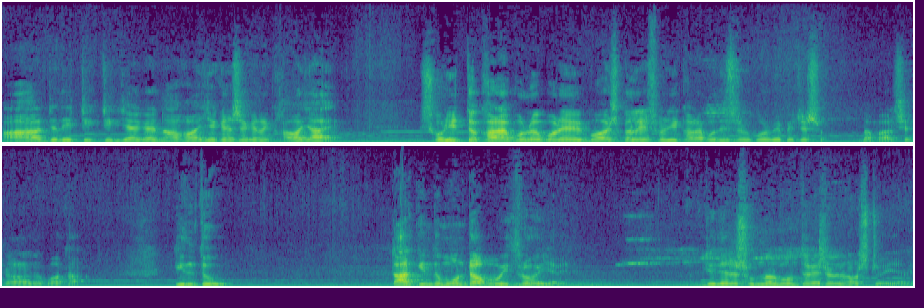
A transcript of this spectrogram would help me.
আহার যদি ঠিক ঠিক জায়গায় না হয় যেখানে সেখানে খাওয়া যায় শরীর তো খারাপ হলেও পরে বয়সকালে শরীর খারাপ হতে শুরু করবে পেটের ব্যাপার সেটা আলাদা কথা। কিন্তু তার কিন্তু মনটা অপবিত্র হয়ে যাবে। যদি একটা সুন্দর মন থাকে সেটা নষ্ট হয়ে যাবে।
